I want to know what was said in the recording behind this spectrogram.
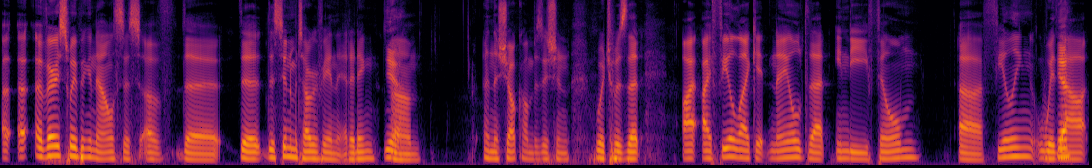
a, a, very sweeping analysis of the the the cinematography and the editing, Yeah. um, and the shot composition, which was that I I feel like it nailed that indie film uh, feeling without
